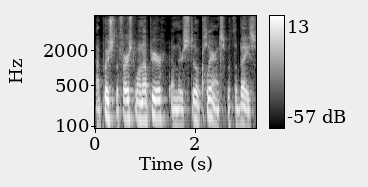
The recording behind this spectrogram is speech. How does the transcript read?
I pushed the first one up here and there's still clearance with the base.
